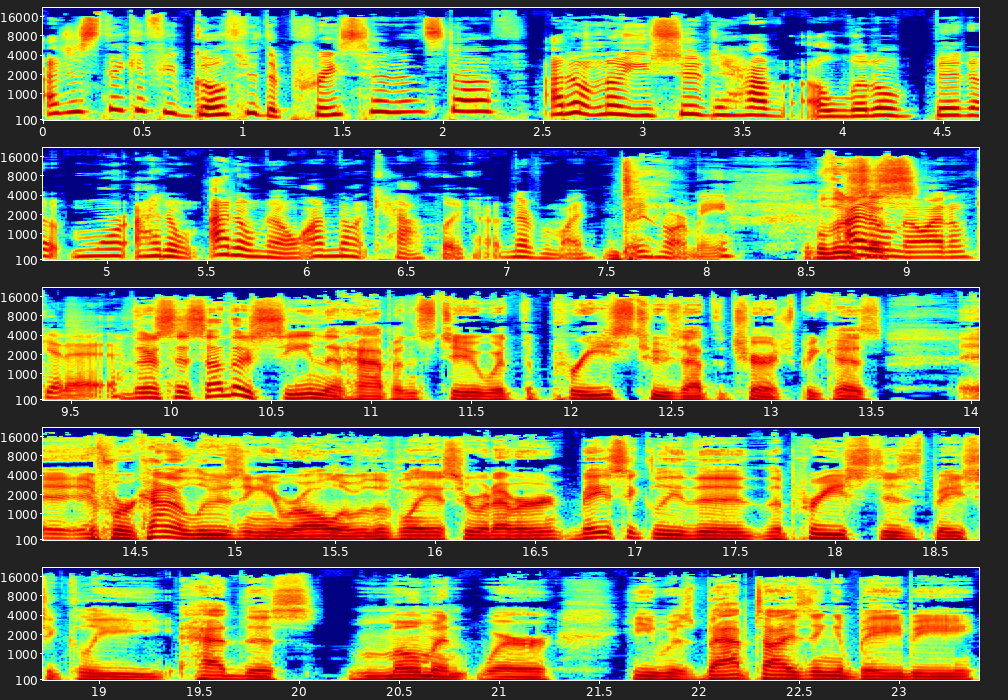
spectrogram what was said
I just think if you go through the priesthood and stuff, I don't know. You should have a little bit of more. I don't. I don't know. I'm not Catholic. Uh, Never mind. Ignore me. Well, there's I don't this, know. I don't get it. There's this other scene that happens too with the priest who's at the church because if we're kind of losing you, we're all over the place or whatever. Basically, the the priest is basically had this moment where he was baptizing a baby,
